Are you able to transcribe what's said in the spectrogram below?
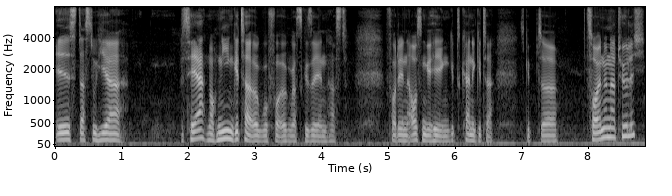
ist, dass du hier bisher noch nie ein Gitter irgendwo vor irgendwas gesehen hast. Vor den Außengehegen gibt es keine Gitter. Es gibt äh, Zäune natürlich,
